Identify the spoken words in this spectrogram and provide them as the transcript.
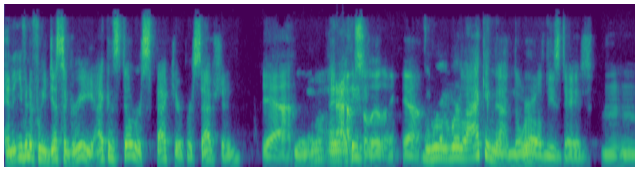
and even if we disagree, I can still respect your perception. Yeah, you know? absolutely. yeah, we're we're lacking that in the world these days. Mm-hmm.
